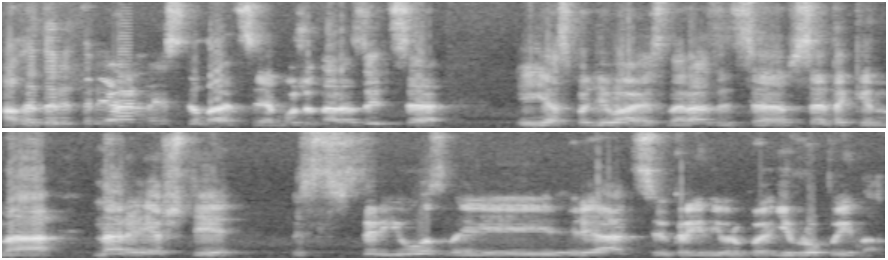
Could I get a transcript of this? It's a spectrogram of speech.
Але територіальна ескалація може наразитися, і я сподіваюся, наразиться все-таки на нарешті серйозної реакції країн Європи, Європи і НАТО.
